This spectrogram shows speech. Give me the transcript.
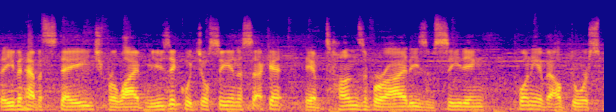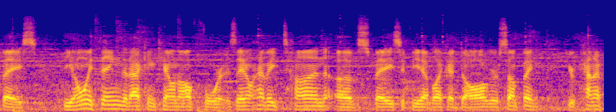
They even have a stage for live music, which you'll see in a second. They have tons of varieties of seating, plenty of outdoor space. The only thing that I can count off for is they don't have a ton of space. If you have like a dog or something, you're kind of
